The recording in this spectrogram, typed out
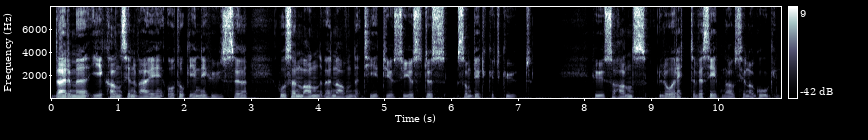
Dermed gikk han sin vei og tok inn i huset hos en mann ved navn Titius Justus som dyrket Gud. Huset hans lå rett ved siden av synagogen.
